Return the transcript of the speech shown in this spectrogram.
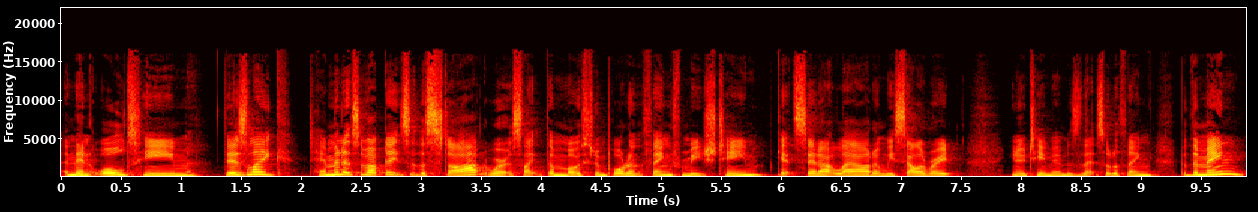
And then all team, there's like 10 minutes of updates at the start where it's like the most important thing from each team gets said out loud and we celebrate you know, team members, that sort of thing. But the main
